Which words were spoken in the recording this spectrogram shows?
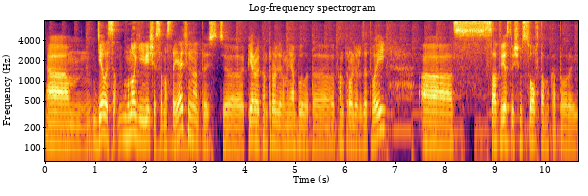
делать многие вещи самостоятельно. То есть э, первый контроллер у меня был это контроллер Z-Way а, с соответствующим софтом, который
